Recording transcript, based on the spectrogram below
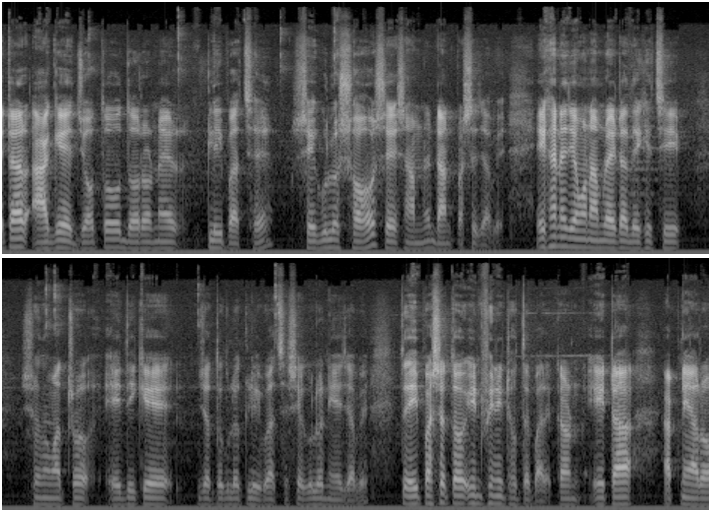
এটার আগে যত ধরনের ক্লিপ আছে, সেগুলো সহ সে সামনে ডান পাশে যাবে। এখানে যেমন আমরা এটা দেখেছি, শুধুমাত্র এইদিকে যতগুলো ক্লিপ আছে, সেগুলো নিয়ে যাবে। তো এই পাশে তো ইনফিনিট হতে পারে, কারণ এটা আপনি আরও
